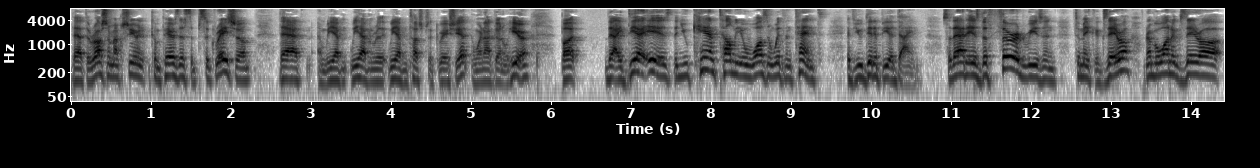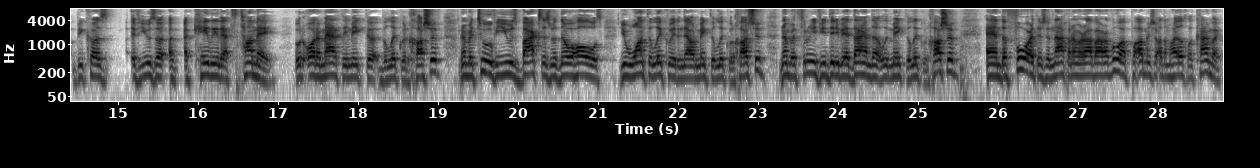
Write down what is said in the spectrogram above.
That the Rosh Machshirin compares this to psikresha. That and we haven't we haven't really we haven't touched psikresha yet, and we're not going to here. But the idea is that you can't tell me it wasn't with intent if you did it be a dime. So that is the third reason to make a gzera. Number one, a gzera because if you use a, a, a keli that's tame, it would automatically make the, the liquid chashiv. Number two, if you use boxes with no holes, you want the liquid and that would make the liquid chashiv. Number three, if you did it be a dime, that would make the liquid chashiv. And the fourth, there's a nachon aravua,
